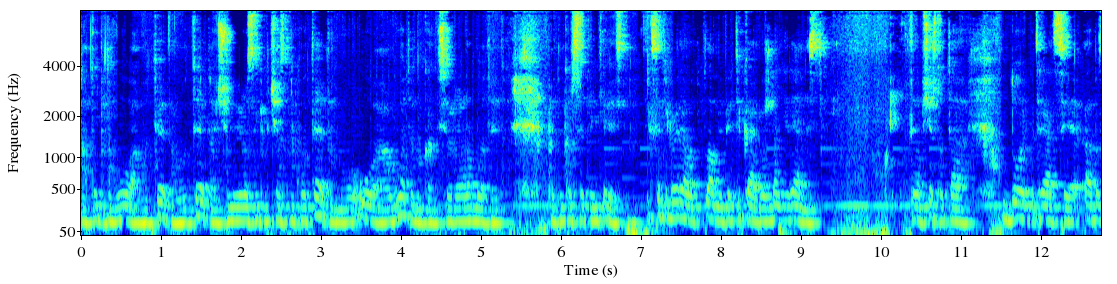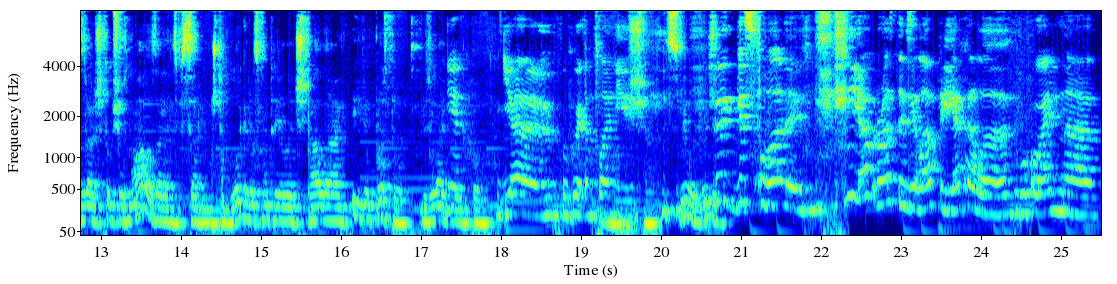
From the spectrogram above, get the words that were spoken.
А тут потом, о, а вот это, вот это, а еще мои родственники причастны к вот этому, о, а вот оно как все работает. Поэтому, кажется, это интересно. И, кстати говоря, вот плавно перетекая в ожидание реальности, ты вообще что-то до репатриации об Израиле что-то вообще узнавала заранее специально? Может, там блогеры смотрела, читала? Или просто вот взяла и Нет. поехала? Я в этом плане. Человек без плана. Я просто взяла, приехала буквально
